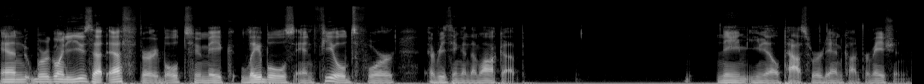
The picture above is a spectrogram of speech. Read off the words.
And we're going to use that f variable to make labels and fields for everything in the mockup. Name, email, password, and confirmation.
